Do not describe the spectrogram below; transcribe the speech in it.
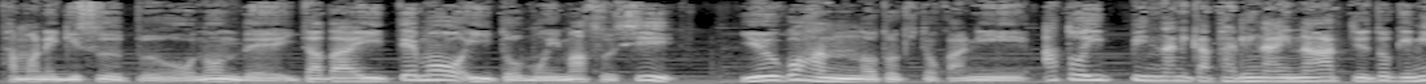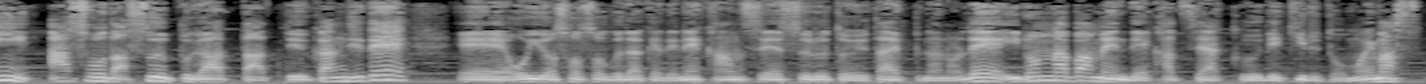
玉ねぎスープを飲んでいただいてもいいと思いますし、夕ご飯の時とかに、あと一品何か足りないなっていう時に、あ、そうだ、スープがあったっていう感じで、えー、お湯を注ぐだけでね、完成するというタイプなので、いろんな場面で活躍できると思います。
